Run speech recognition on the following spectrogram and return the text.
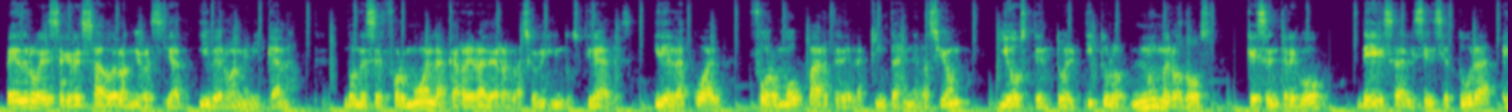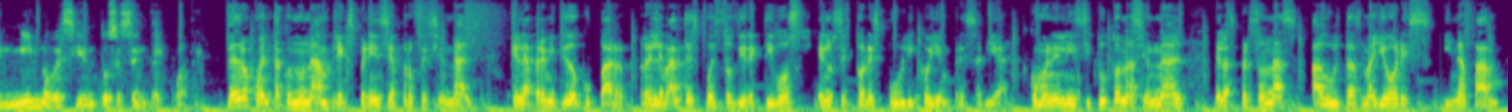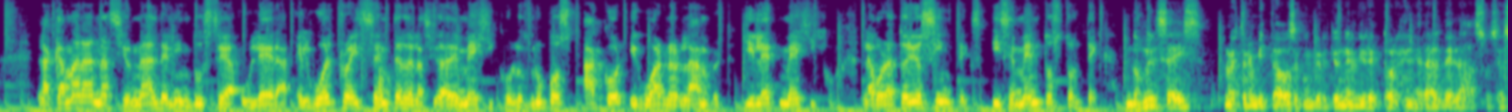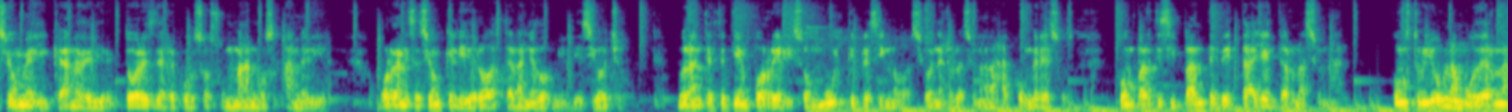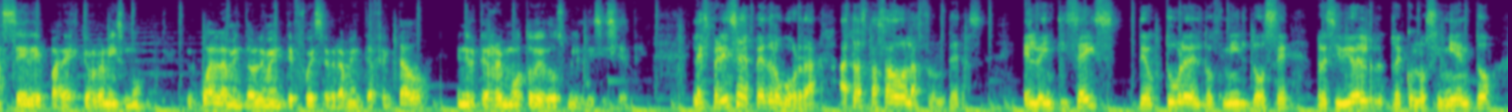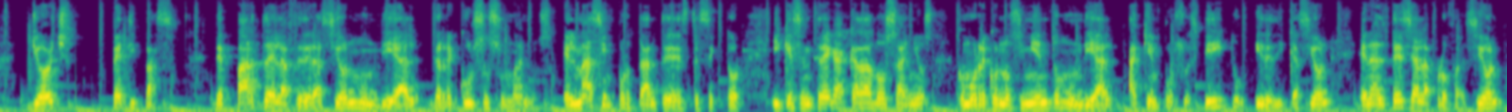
Pedro es egresado de la Universidad Iberoamericana, donde se formó en la carrera de Relaciones Industriales y de la cual formó parte de la quinta generación y ostentó el título número 2 que se entregó de esa licenciatura en 1964. Pedro cuenta con una amplia experiencia profesional que le ha permitido ocupar relevantes puestos directivos en los sectores público y empresarial, como en el Instituto Nacional de las Personas Adultas Mayores, INAPAM, la Cámara Nacional de la Industria Ulera, el World Trade Center de la Ciudad de México, los grupos Accor y Warner Lambert, Gillette México, Laboratorio Sintex y Cementos Tolteca. En 2006, nuestro invitado se convirtió en el director general de la Asociación Mexicana de Directores de Recursos Humanos a Medir, organización que lideró hasta el año 2018. Durante este tiempo realizó múltiples innovaciones relacionadas a congresos con participantes de talla internacional. Construyó una moderna sede para este organismo el cual lamentablemente fue severamente afectado en el terremoto de 2017. La experiencia de Pedro Borda ha traspasado las fronteras. El 26 de octubre del 2012 recibió el reconocimiento George Petipas de parte de la Federación Mundial de Recursos Humanos, el más importante de este sector y que se entrega cada dos años como reconocimiento mundial a quien por su espíritu y dedicación enaltece a la profesión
